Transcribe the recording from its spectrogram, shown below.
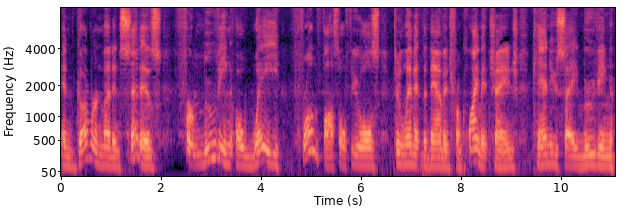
in government incentives for moving away from fossil fuels to limit the damage from climate change. Can you say moving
